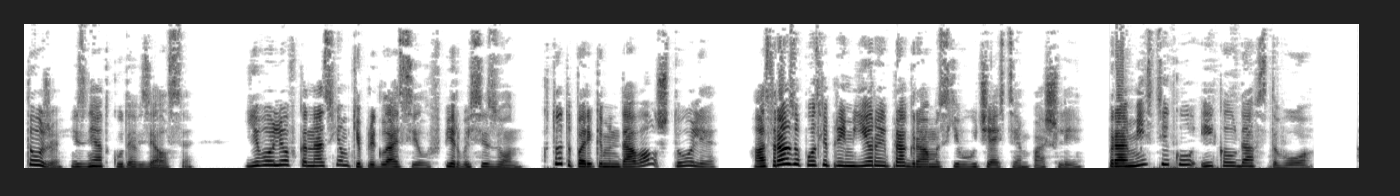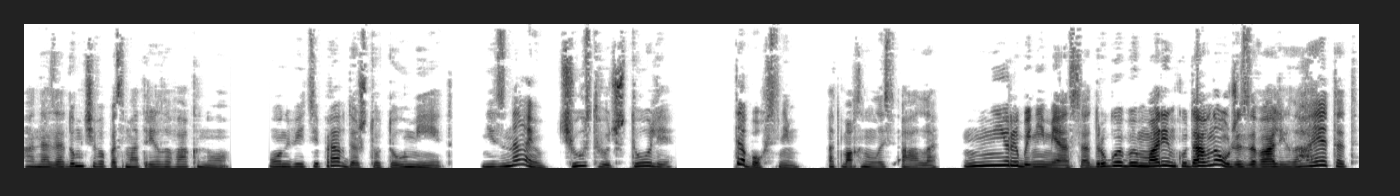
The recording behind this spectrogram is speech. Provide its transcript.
Тоже из ниоткуда взялся. Его Левка на съемки пригласил в первый сезон. Кто-то порекомендовал, что ли. А сразу после премьеры и программы с его участием пошли. Про мистику и колдовство. Она задумчиво посмотрела в окно. Он ведь и правда что-то умеет. Не знаю, чувствует, что ли. Да бог с ним, отмахнулась Алла. Ни рыбы, ни мяса. Другой бы Маринку давно уже завалил, а этот...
